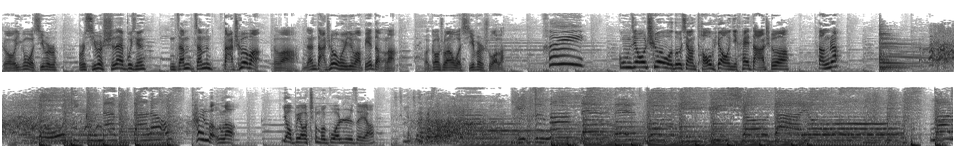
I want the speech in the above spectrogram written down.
是吧？我一跟我媳妇儿说，我说媳妇儿实在不行，咱们咱们打车吧，是吧？咱打车回去吧，别等了。我刚说完，我媳妇儿说了，嘿，公交车我都想逃票，你还打车？等着。冷了，要不要这么过日子呀？いつまででも一緒だよまる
